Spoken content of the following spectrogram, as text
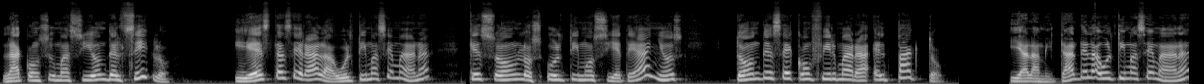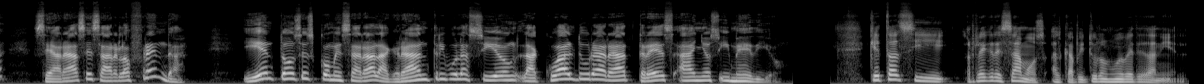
la consumación del siglo. Y esta será la última semana, que son los últimos siete años, donde se confirmará el pacto. Y a la mitad de la última semana se hará cesar la ofrenda. Y entonces comenzará la gran tribulación, la cual durará tres años y medio. ¿Qué tal si regresamos al capítulo 9 de Daniel?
